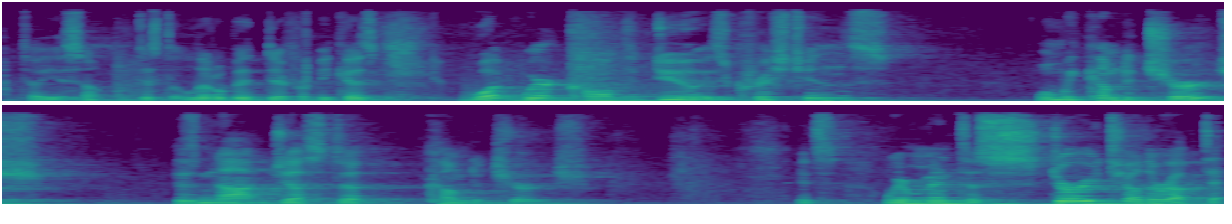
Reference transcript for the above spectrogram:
I'll tell you something just a little bit different because what we're called to do as Christians when we come to church is not just to come to church. It's we're meant to stir each other up, to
